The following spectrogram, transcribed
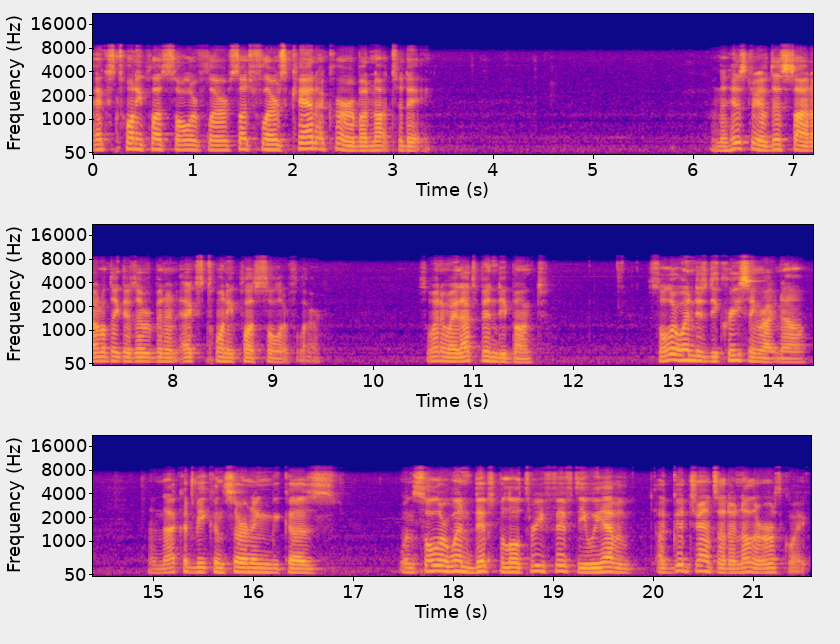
X20 plus solar flare. Such flares can occur but not today. In the history of this site, I don't think there's ever been an X20 plus solar flare. So anyway, that's been debunked. Solar wind is decreasing right now. And that could be concerning because when solar wind dips below 350, we have a, a good chance at another earthquake.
